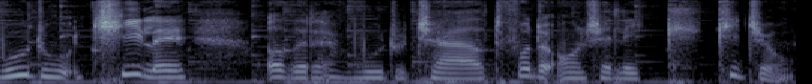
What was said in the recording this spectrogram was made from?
Voodoo Chile oder Voodoo Child von der Angelique Kidjo.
